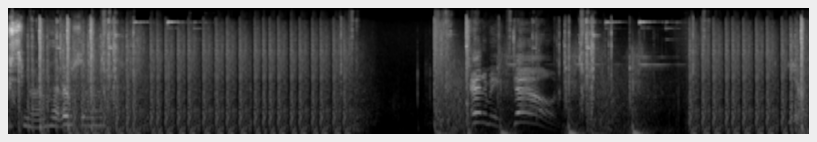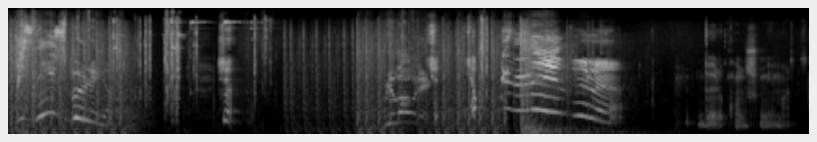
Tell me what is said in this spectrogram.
Bismillahirrahmanirrahim. Enemy down! Ya biz neyiz böyle ya? Ya, Reloading! ya biz neyiz böyle? Böyle konuşmayayım artık.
